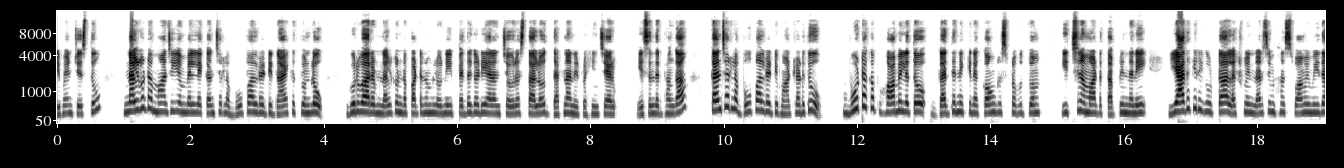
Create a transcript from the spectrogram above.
డిమాండ్ చేస్తూ నల్గొండ మాజీ ఎమ్మెల్యే కంచర్ల భూపాల్రెడ్డి నాయకత్వంలో గురువారం నల్గొండ పట్టణంలోని పెద్దగడియారం చౌరస్తాలో ధర్నా నిర్వహించారు. ఈ సందర్భంగా కంచర్ల భూపాల్రెడ్డి మాట్లాడుతూ బూటకపు హామీలతో గద్దెనెక్కిన కాంగ్రెస్ ప్రభుత్వం ఇచ్చిన మాట తప్పిందని యాదగిరిగుట్ట లక్ష్మీ నరసింహస్వామి మీద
